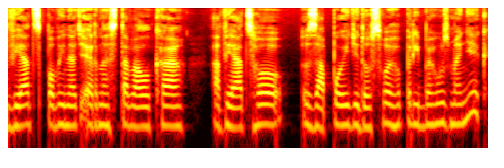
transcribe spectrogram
viac spomínať Ernesta Valka a viac ho zapojiť do svojho príbehu zmeniek?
